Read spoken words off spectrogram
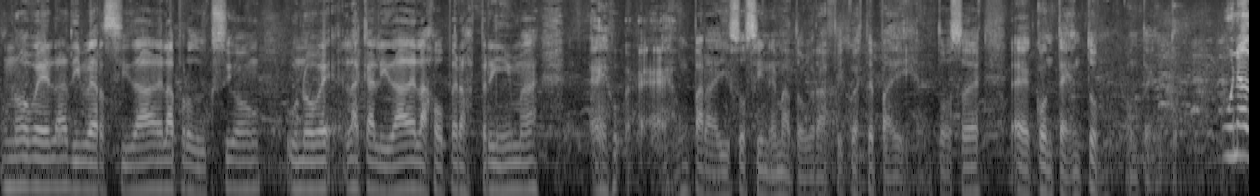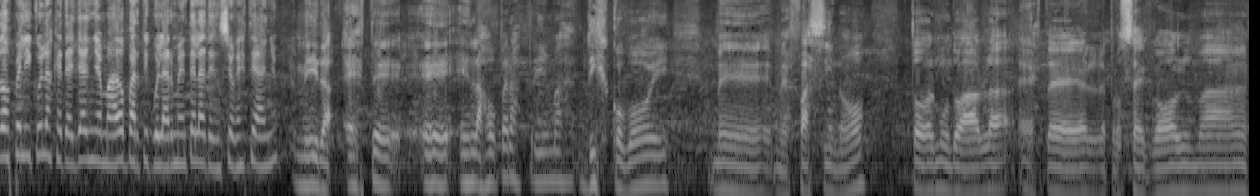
Uno ve la diversidad de la producción, uno ve la calidad de las óperas primas, es, un paraíso cinematográfico este país. Entonces, eh, contento, contento una o dos películas que te hayan llamado particularmente la atención este año? Mira, este, eh, en las óperas primas, Disco Boy me, fascinó todo el mundo habla, este, Le Procès Goldman,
